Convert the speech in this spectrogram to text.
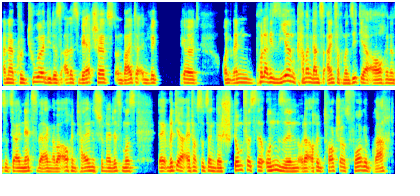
an der Kultur, die das alles wertschätzt und weiterentwickelt. Und wenn polarisieren kann man ganz einfach, man sieht ja auch in den sozialen Netzwerken, aber auch in Teilen des Journalismus, da wird ja einfach sozusagen der stumpfeste Unsinn oder auch in Talkshows vorgebracht,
